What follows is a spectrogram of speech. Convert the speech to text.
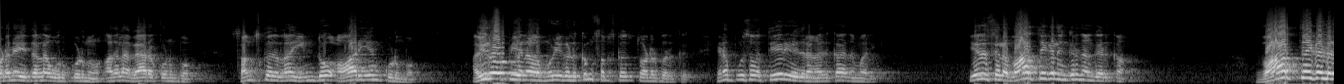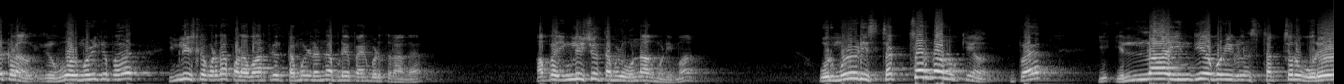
உடனே இதெல்லாம் ஒரு குடும்பம். அதெல்லாம் வேற குடும்பம். சம்ஸ்கிருதம்லாம் இண்டோ ஆரியன் குடும்பம். ஐரோப்பிய மொழிகளுக்கும் சம்ஸ்கிருதம் தொடர்பு இருக்கு. ஏன்னா புதுசாக தேரி எழுதுறாங்க. அதுக்காக இந்த மாதிரி. ஏன்னா சில வார்த்தைகள் இங்கிருந்து அங்கே இருக்கான். வார்த்தைகள் இருக்கலாம். ஒவ்வொரு மொழிக்கு இப்போ இங்கிலீஷில் கூட தான் பல வார்த்தைகள் தமிழ்லேருந்து அப்படியே பயன்படுத்துகிறாங்க அப்போ இங்கிலீஷும் தமிழ் ஒன்றாக முடியுமா? ஒரு மொழியுடைய ஸ்ட்ரக்சர் தான் முக்கியம். இப்போ எல்லா இந்திய மொழிகளும் ஸ்ட்ரக்சர் ஒரே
